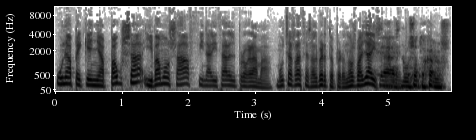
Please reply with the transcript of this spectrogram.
una pequeña pausa y vamos a finalizar el programa. Muchas gracias, Alberto, pero no os vayáis. Gracias a vosotros, Carlos.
